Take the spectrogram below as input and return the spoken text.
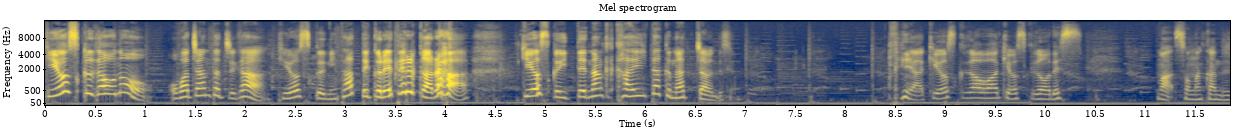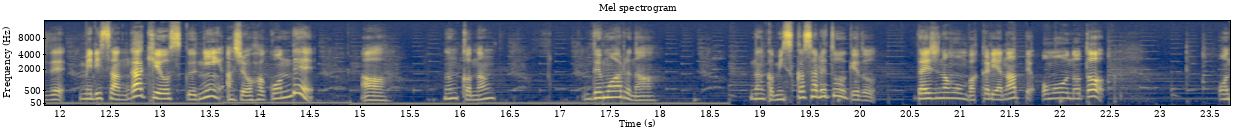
キオスク顔のおばちゃんたちがキオスクに立ってくれてるからキオスク行ってなんか買いたくなっちゃうんですよ。いやキオスク顔はキオスク顔です。まあそんな感じでミリさんがキオスクに足を運んであなんかなんでもあるな。なんか見透かされとうけど大事なもんばっかりやなって思うのと同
